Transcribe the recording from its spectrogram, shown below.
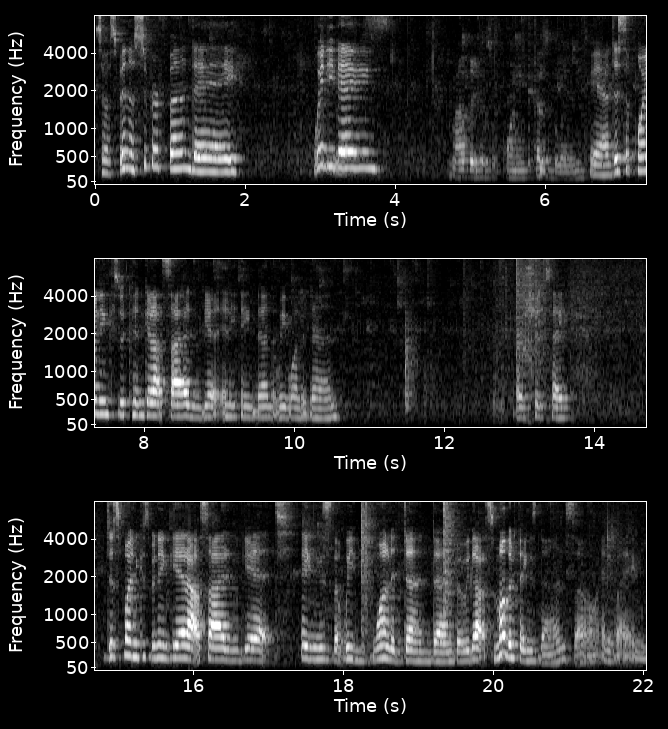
So it's been a super fun day. Windy day. Mildly disappointing because of the wind. Yeah, disappointing because we couldn't get outside and get anything done that we wanted done. Or I should say, disappointing because we didn't get outside and get things that we wanted done done, but we got some other things done. So anyway,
